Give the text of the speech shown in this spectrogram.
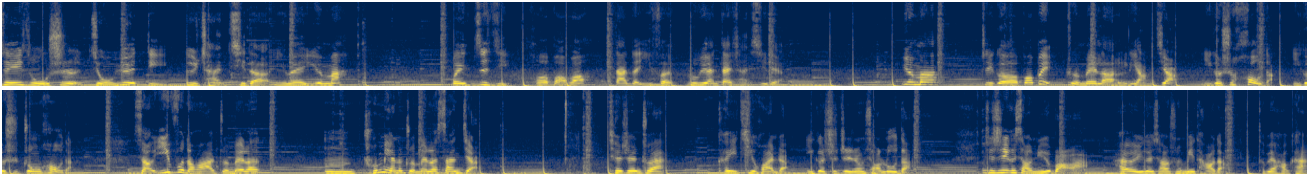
这一组是九月底预产期的一位孕妈，为自己和宝宝搭的一份入院待产系列。孕妈这个包被准备了两件，一个是厚的，一个是中厚的。小衣服的话准备了，嗯，纯棉的准备了三件，贴身穿，可以替换着。一个是这种小鹿的，这是一个小女宝啊，还有一个小水蜜桃的，特别好看。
